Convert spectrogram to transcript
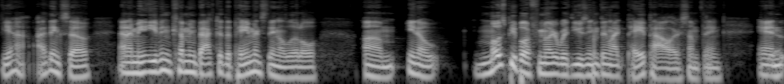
Yeah, I think so. And I mean, even coming back to the payments thing a little, um, you know, most people are familiar with using something like PayPal or something. And yeah.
